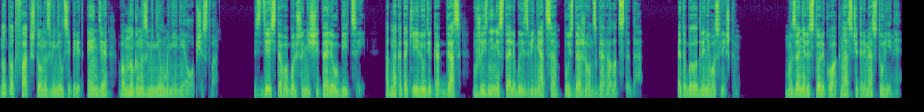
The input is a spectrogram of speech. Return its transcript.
но тот факт, что он извинился перед Энди, во многом изменил мнение общества. Здесь того больше не считали убийцей. Однако такие люди, как Газ, в жизни не стали бы извиняться, пусть даже он сгорал от стыда. Это было для него слишком. Мы заняли столик у окна с четырьмя стульями.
